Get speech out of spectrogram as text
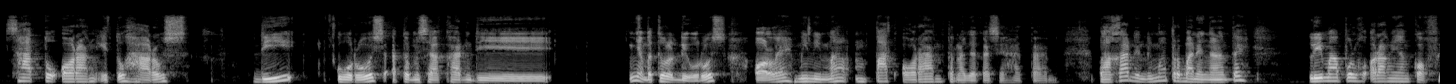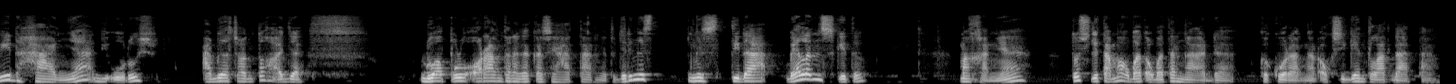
satu orang itu harus diurus atau misalkan di Ya betul diurus oleh minimal empat orang tenaga kesehatan. Bahkan ini mah perbandingan teh 50 orang yang COVID hanya diurus ambil contoh aja 20 orang tenaga kesehatan gitu. Jadi nges, tidak balance gitu. Makanya terus ditambah obat-obatan nggak ada, kekurangan oksigen telat datang.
